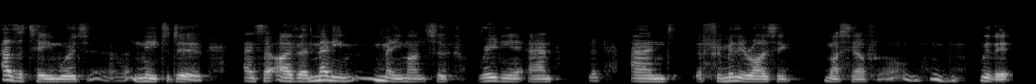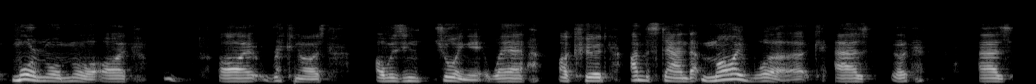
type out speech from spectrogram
as a team would uh, need to do. And so over many, many months of reading it and, and familiarizing myself with it, more and more and more, I, I recognized I was enjoying it where I could understand that my work as, uh, as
